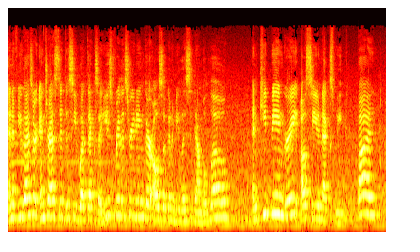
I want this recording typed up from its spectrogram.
And if you guys are interested to see what decks I use for this reading, they're also going to be listed down below. And keep being great. I'll see you next week. Bye!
